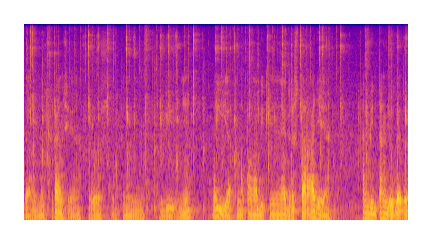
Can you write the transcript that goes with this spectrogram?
Ya lumayan keren sih ya. Terus mungkin begini. Oh iya kenapa nggak bikin nether star aja ya kan bintang juga tuh.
